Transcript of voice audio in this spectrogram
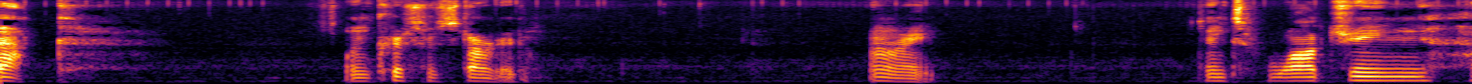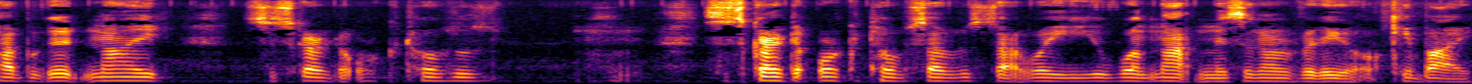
back when Christmas started. Alright. Thanks for watching. Have a good night. Subscribe to Orctopus. Subscribe to Orctopus that way you will not miss another video. Okay, bye.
